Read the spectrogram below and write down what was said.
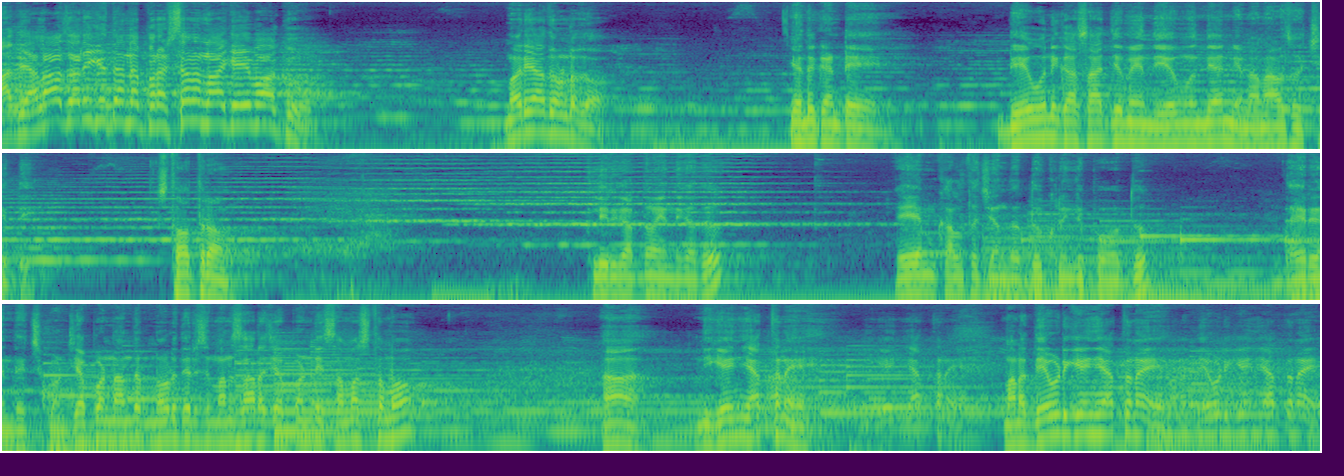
అది ఎలా జరిగిందన్న ప్రశ్న నాకేవాకు మర్యాద ఉండదు. ఎందుకంటే దేవునికి అసాధ్యమైంది ఏముంది అని నేను అనాల్సి వచ్చింది. స్తోత్రం. క్లియర్గా అర్థమైంది కదా? ఏం కలత చెందొద్దు కృంగిపోవద్దు. ధైర్యం తెచ్చుకోండి. చెప్పండి అందరు నోరు తెరిచి మనసారా చెప్పండి సమస్తము? నీకేం చేస్తున్నాయి నీకేం చేస్తున్నాయి మన దేవుడికి ఏం చేస్తున్నాయి దేవుడికి ఏం చేస్తున్నాయి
